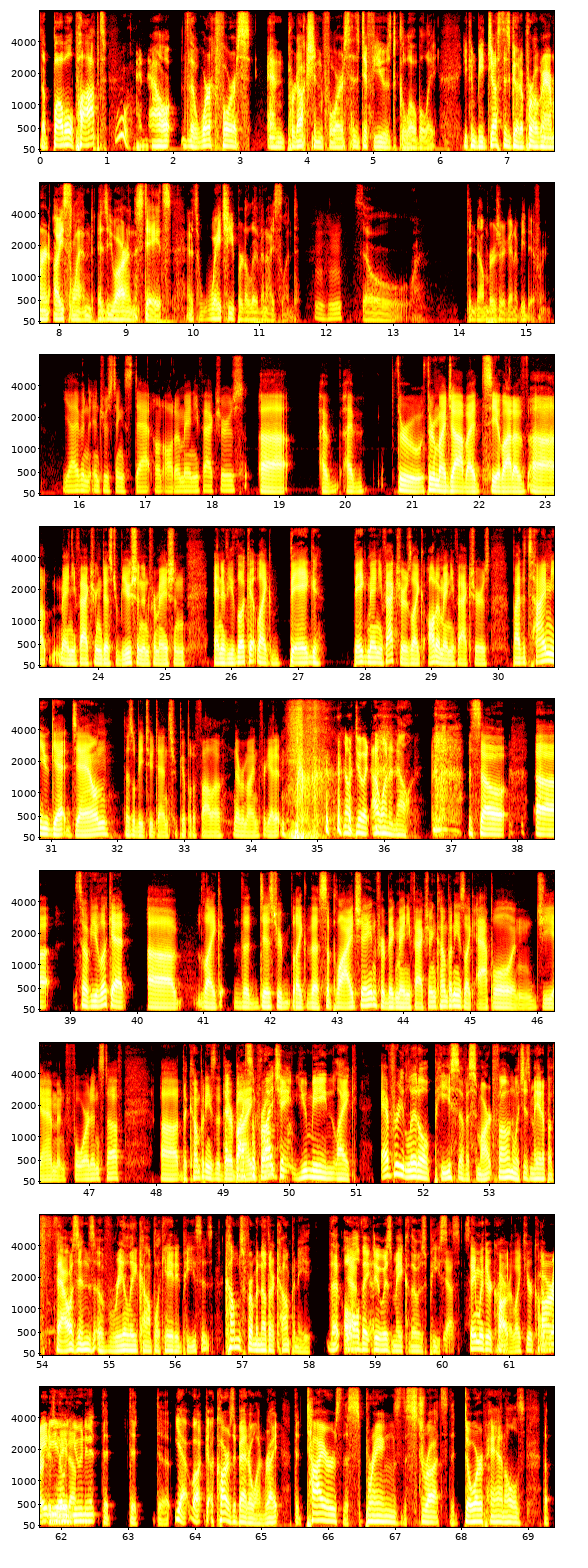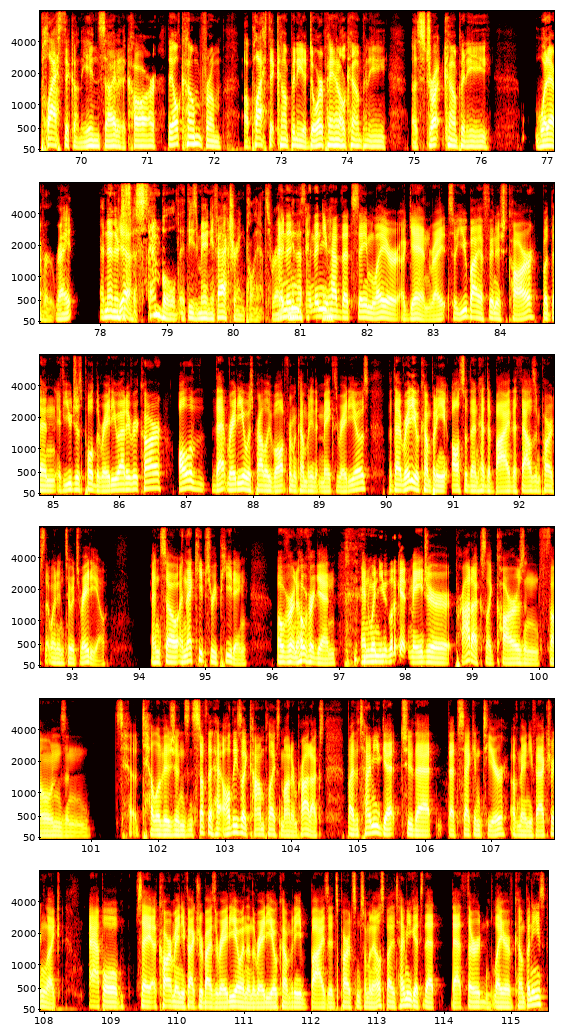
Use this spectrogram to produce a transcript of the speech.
the bubble popped and now the workforce and production force has diffused globally. You can be just as good a programmer in Iceland as you are in the States, and it's way cheaper to live in Iceland. hmm So the numbers are going to be different. Yeah, I have an interesting stat on auto manufacturers. Uh, I've, I've through through my job, I see a lot of uh, manufacturing distribution information, and if you look at like big big manufacturers like auto manufacturers, by the time you get down, this will be too dense for people to follow. Never mind, forget it. No, do it. I want to know. so uh so if you look at uh like the distrib like the supply chain for big manufacturing companies like Apple and GM and Ford and stuff uh the companies that they're buying from. By buying supply from chain, you mean like every little piece of a smartphone, which is made up of thousands of really complicated pieces, comes from another company that Yeah. all they do is make those pieces. yeah same with your car Right. like your the car is radio made up- unit, the the the uh, yeah, well, a car is a better one, right? The tires, the springs, the struts, the door panels, the plastic on the inside of the car. They all come from a plastic company, a door panel company, a strut company, whatever, right? And then they're just assembled at these manufacturing plants, right? And I then, mean, and then you have that same layer again, right? So you buy a finished car, but then if you just pulled the radio out of your car, all of that radio was probably bought from a company that makes radios, but that radio company also then had to buy the thousand parts that went into its radio. And so, and that keeps repeating over and over again. and when you look at major products like cars and phones and te- televisions and stuff that ha- all these like complex modern products, by the time you get to that that second tier of manufacturing, like Apple, say a car manufacturer buys a radio and then the radio company buys its parts from someone else. By the time you get to that that third layer of companies,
